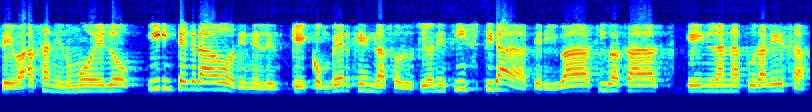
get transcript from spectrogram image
se basan en un modelo integrador en el que convergen las soluciones inspiradas, derivadas y basadas en la naturaleza,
